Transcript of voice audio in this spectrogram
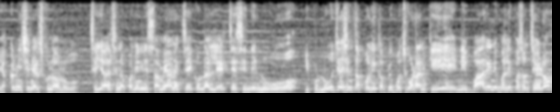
ఎక్కడి నుంచి నేర్చుకున్నావు నువ్వు? చేయాల్సిన పనిని సమయానికి చేయకుండా లేట్ చేసింది నువ్వు. ఇప్పుడు నువ్వు చేసిన తప్పుల్ని కప్పిపుచ్చుకోవడానికి నీ భార్యని బలిపసం చేయడం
